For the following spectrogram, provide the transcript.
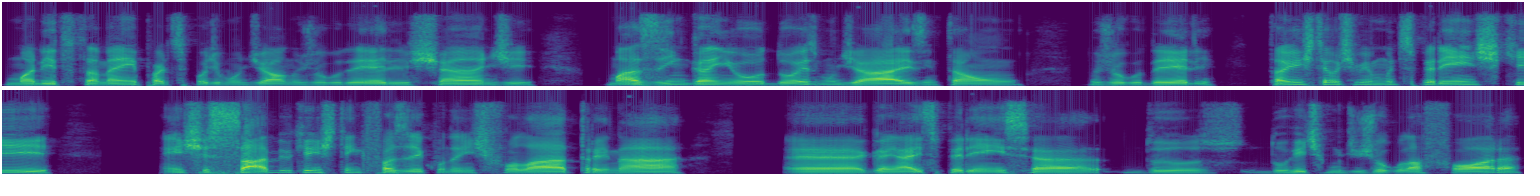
o Manito também participou de mundial no jogo dele, o Xande, o Mazin ganhou dois mundiais, então no jogo dele. Então a gente tem um time muito experiente que a gente sabe o que a gente tem que fazer quando a gente for lá treinar, é, ganhar experiência dos, do ritmo de jogo lá fora.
